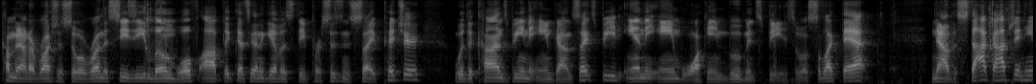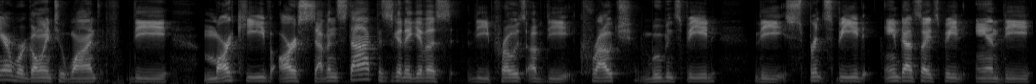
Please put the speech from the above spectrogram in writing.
coming out of Russia. So we'll run the CZ Lone Wolf optic. That's going to give us the precision sight picture with the cons being the aim down sight speed and the aim walking movement speed. So we'll select that. Now the stock option here, we're going to want the Markeev R7 stock. This is going to give us the pros of the crouch movement speed, the sprint speed, aim down sight speed, and the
